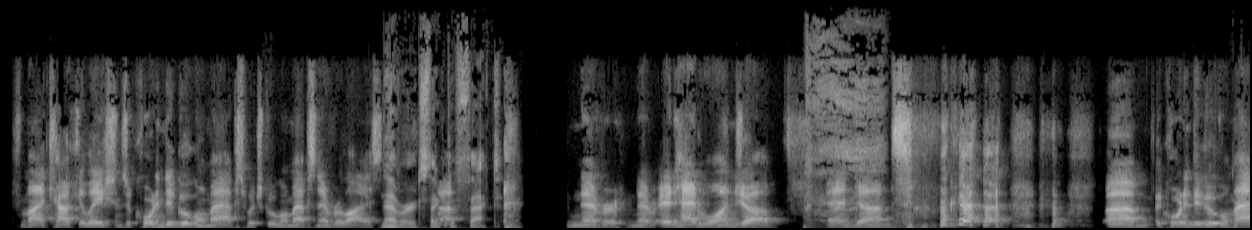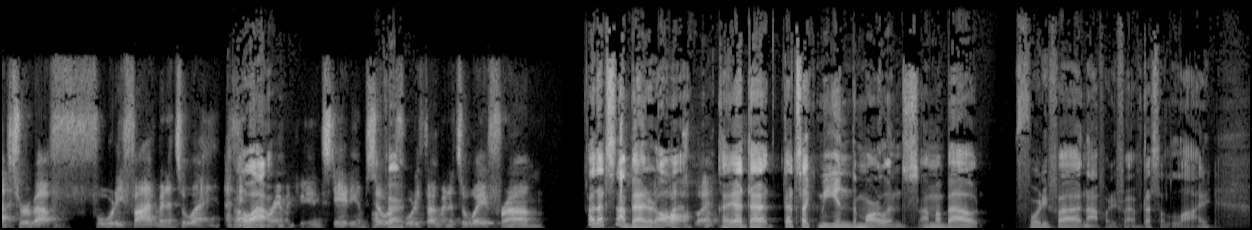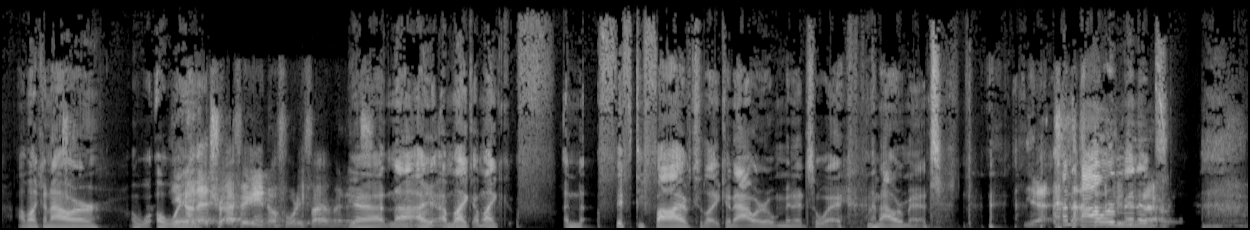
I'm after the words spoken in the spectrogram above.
from my calculations, according to Google Maps, which Google Maps never lies, Never. It's like Uh, the fact. never, never. It had one job, and um, um, according to Google Maps, we're about 45 minutes away. I think Oh, wow. from Raymond James Stadium, so Okay. we're 45 minutes away from. Oh, that's not bad at all. Play. Okay, yeah, that that's like me and the Marlins. I'm about forty five, not forty five. That's a lie. I'm like an hour away. You know that traffic ain't no 45 minutes. Yeah, nah. I, I'm like I'm like an 55 to like an hour minutes away. An hour minutes. Yeah. An hour minutes.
